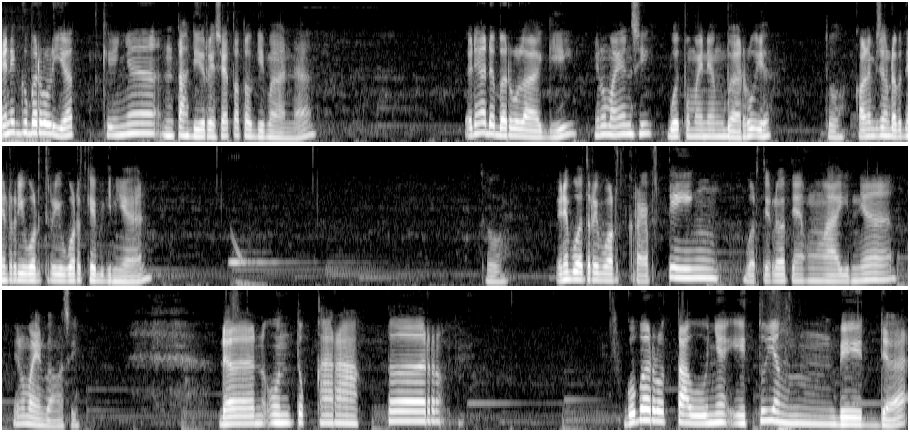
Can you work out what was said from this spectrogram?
Ini gue baru lihat. Kayaknya entah di reset atau gimana. Ini ada baru lagi. Ini lumayan sih buat pemain yang baru ya. Tuh kalian bisa dapetin reward reward kayak beginian tuh ini buat reward crafting buat reward yang lainnya ini lumayan banget sih. Dan untuk karakter gue baru tahunya itu yang beda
